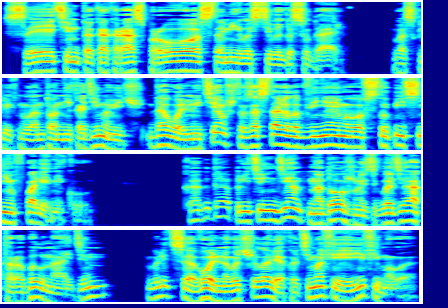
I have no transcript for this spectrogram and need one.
С этим-то как раз просто, милостивый государь, воскликнул Антон Никодимович, довольный тем, что заставил обвиняемого вступить с ним в полемику. Когда претендент на должность гладиатора был найден, в лице вольного человека Тимофея Ефимова,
